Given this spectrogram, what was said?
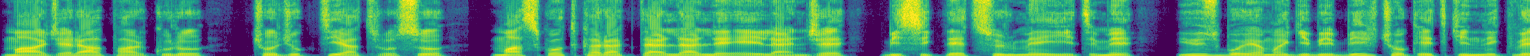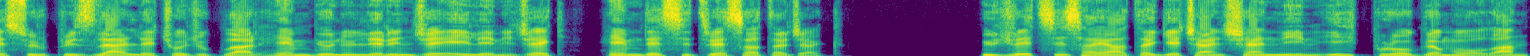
macera parkuru, çocuk tiyatrosu, maskot karakterlerle eğlence, bisiklet sürme eğitimi, yüz boyama gibi birçok etkinlik ve sürprizlerle çocuklar hem gönüllerince eğlenecek hem de stres atacak. Ücretsiz hayata geçen şenliğin ilk programı olan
